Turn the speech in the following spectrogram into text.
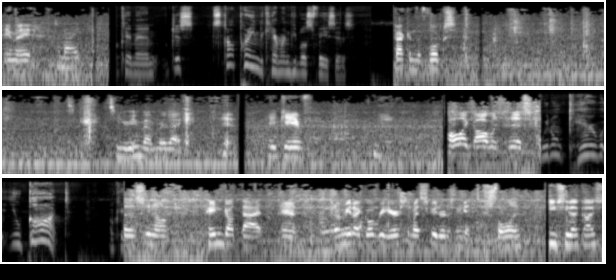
Hey, mate. Okay, man, just stop putting the camera in people's faces. Back in the books. So you remember that? Hey, me. All I got was this. We don't care what you got. Okay. Because, you know, Hayden got that, and I mean, I go over here so my scooter doesn't get stolen. Do you see that, guys?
